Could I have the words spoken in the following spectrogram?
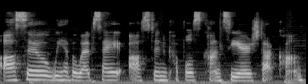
Also, we have a website, austincouplesconcierge.com.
